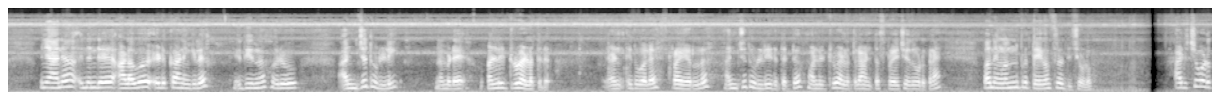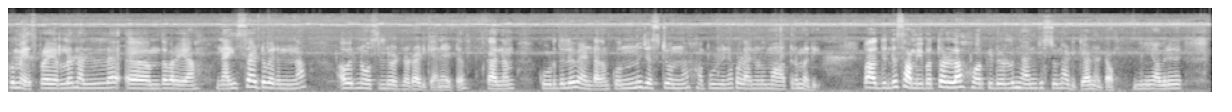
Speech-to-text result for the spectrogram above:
ഞാൻ ഇതിന്റെ അളവ് എടുക്കുകയാണെങ്കിൽ ഇതിൽ നിന്ന് ഒരു അഞ്ച് തുള്ളി നമ്മുടെ വൺ ലിറ്റർ വെള്ളത്തിൽ ഇതുപോലെ സ്പ്രെയറിൽ അഞ്ച് തുള്ളി എടുത്തിട്ട് വൺ ലിറ്റർ വെള്ളത്തിലാണ് സ്പ്രേ ചെയ്ത് കൊടുക്കണേ. അപ്പോൾ നിങ്ങളൊന്ന് പ്രത്യേകം ശ്രദ്ധിച്ചോളൂ. അടിച്ചു കൊടുക്കുമ്പോൾ സ്പ്രെയറിൽ നല്ല എന്താ പറയുക നൈസായിട്ട് വരുന്ന ആ ഒരു നോസിൽ വീടിനോട് അടിക്കാനായിട്ട്. കാരണം കൂടുതൽ വേണ്ട. നമുക്കൊന്ന് ജസ്റ്റ് ഒന്ന് ആ പുഴുവിനെ കൊള്ളാനുള്ളത് മാത്രം മതി. അപ്പോൾ അതിന്റെ സമീപത്തുള്ള ഓർക്കിഡുകളിൽ ഞാൻ ജസ്റ്റ് ഒന്ന് അടിക്കാണ് കേട്ടോ. ഇനി അവർ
